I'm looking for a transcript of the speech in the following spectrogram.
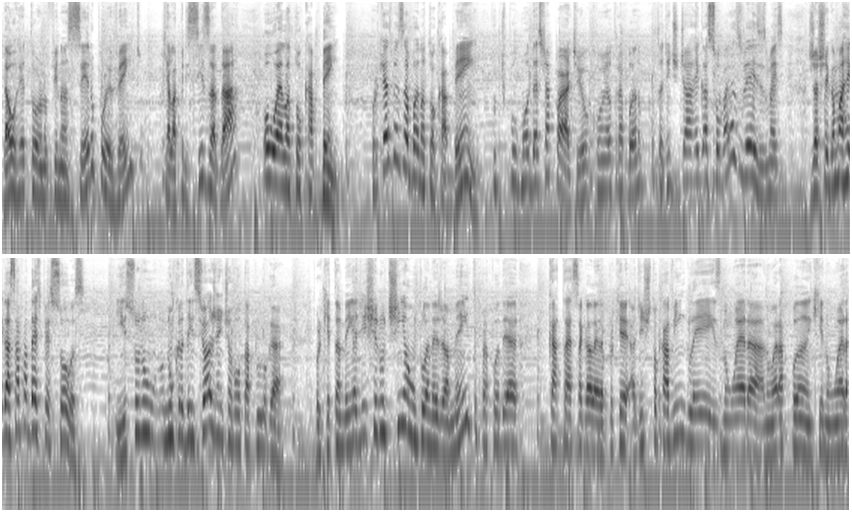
dar o retorno financeiro pro evento, que ela precisa dar, ou ela tocar bem. Porque às vezes a banda toca bem, tipo, modéstia à parte. Eu com outra banda, puta, a gente já arregaçou várias vezes, mas já chegamos a arregaçar pra 10 pessoas. E isso não, não credenciou a gente a voltar pro lugar. Porque também a gente não tinha um planejamento para poder catar essa galera. Porque a gente tocava em inglês, não era, não era punk, não era.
